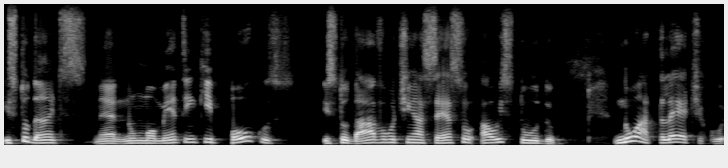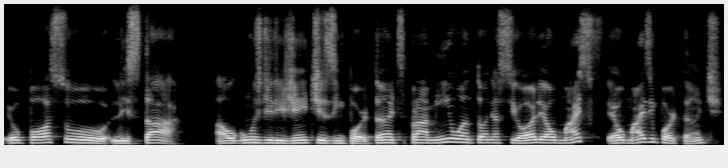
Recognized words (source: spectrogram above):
estudantes, né? Num momento em que poucos estudavam ou tinham acesso ao estudo. No Atlético, eu posso listar alguns dirigentes importantes. Para mim, o Antônio Ascioli é o mais, é o mais importante.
